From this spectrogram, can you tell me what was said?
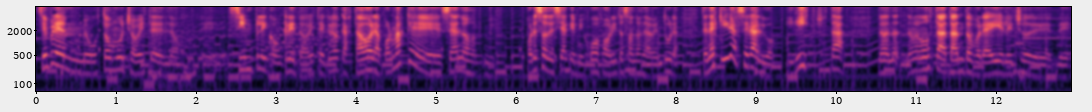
Siempre me gustó mucho, ¿viste? Lo eh, simple y concreto, ¿viste? Creo que hasta ahora, por más que sean los... Por eso decía que mis juegos favoritos son los de aventura. Tenés que ir a hacer algo y listo, ya está. No, no, no me gusta tanto por ahí el hecho de, de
